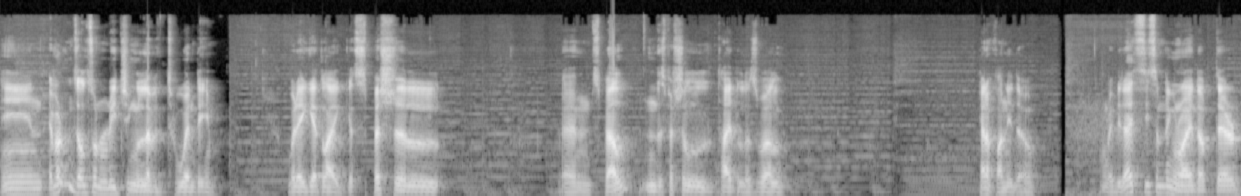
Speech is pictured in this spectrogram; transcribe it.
And everyone's also reaching level 20, where they get like a special um, spell and the special title as well. Kind of funny though. Wait, did I see something right up there?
